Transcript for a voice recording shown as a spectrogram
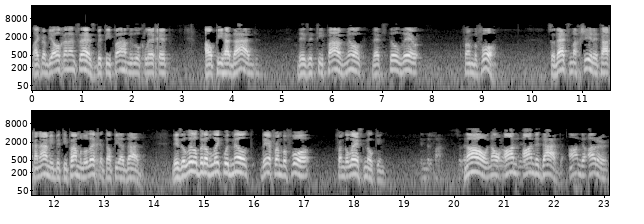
like Rabbi Yochanan says, Betipa miluchlechet al pi hadad there's a tipa of milk that's still there from before. So that's machshir et hachanami betipa mululechet al piadad. There's a little bit of liquid milk there from before, from the last milking. In the pot. So No, no, on on the dad, on the udder,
